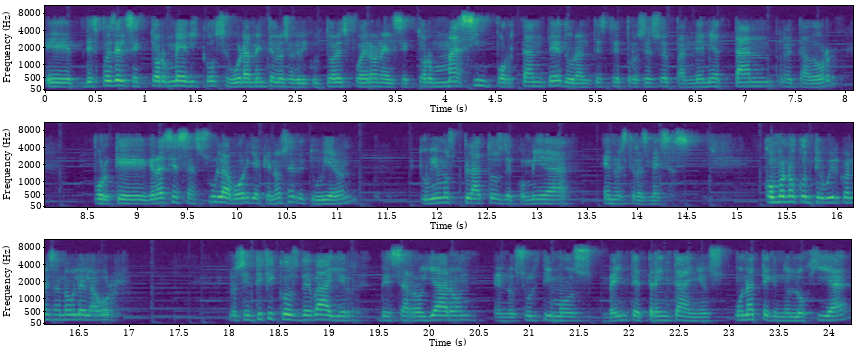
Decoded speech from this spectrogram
eh, después del sector médico, seguramente los agricultores fueron el sector más importante durante este proceso de pandemia tan retador, porque gracias a su labor, ya que no se detuvieron, tuvimos platos de comida en nuestras mesas. ¿Cómo no contribuir con esa noble labor? Los científicos de Bayer desarrollaron en los últimos 20, 30 años una tecnología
